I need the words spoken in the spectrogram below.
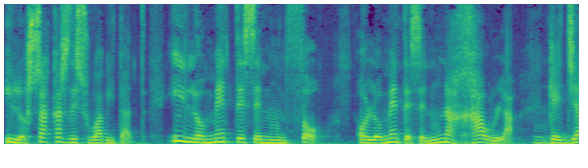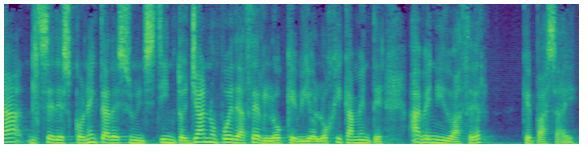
y lo sacas de su hábitat y lo metes en un zoo o lo metes en una jaula que ya se desconecta de su instinto, ya no puede hacer lo que biológicamente ha venido a hacer, ¿qué pasa ahí?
